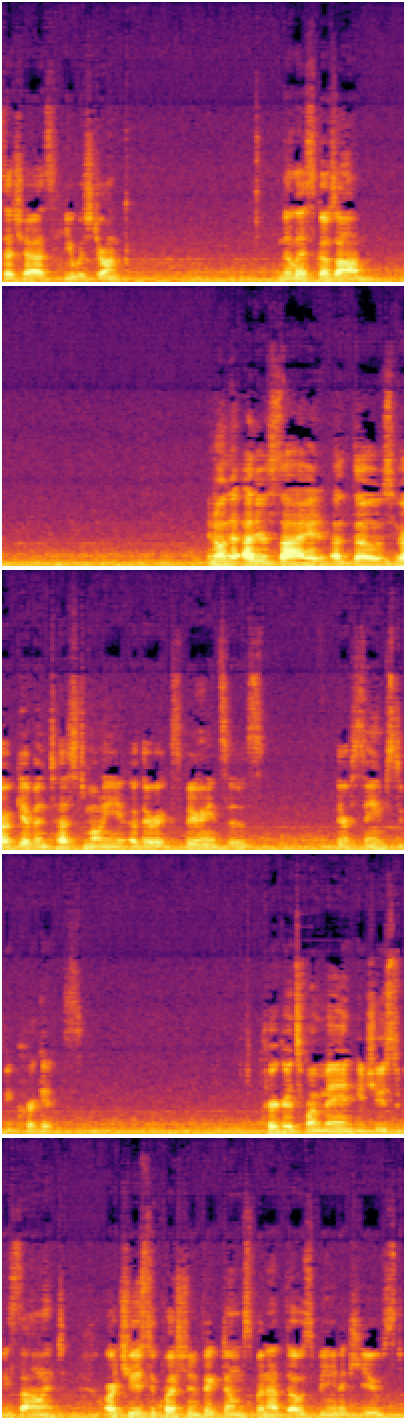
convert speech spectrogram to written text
such as he was drunk, and the list goes on. And on the other side of those who have given testimony of their experiences, there seems to be crickets. Crickets from men who choose to be silent or choose to question victims but not those being accused.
